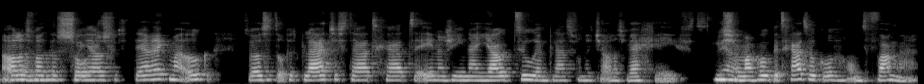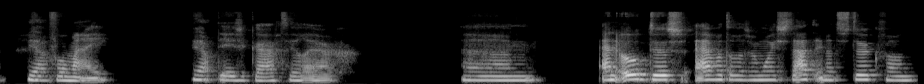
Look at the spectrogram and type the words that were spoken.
Alles wat dat voor jou versterkt, maar ook zoals het op het plaatje staat, gaat de energie naar jou toe in plaats van dat je alles weggeeft. Dus Ja. je mag ook, het gaat ook over ontvangen ja, voor mij. ja, deze kaart heel erg. Ehm, en ook dus, hè, wat er zo mooi staat in het stuk van...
